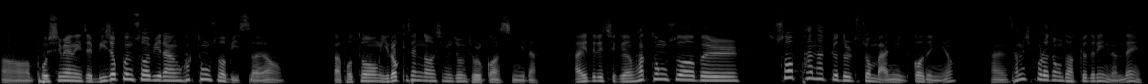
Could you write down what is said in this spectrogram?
어, 보시면 이제 미적분 수업이랑 확통 수업이 있어요. 그러니까 보통 이렇게 생각하시면 좀 좋을 것 같습니다. 아이들이 지금 확통 수업을 수업한 학교들도 좀 많이 있거든요. 한 30% 정도 학교들이 있는데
